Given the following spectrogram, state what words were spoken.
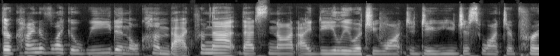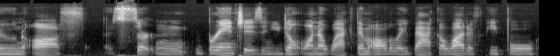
They're kind of like a weed and they'll come back from that. That's not ideally what you want to do. You just want to prune off certain branches and you don't want to whack them all the way back. A lot of people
